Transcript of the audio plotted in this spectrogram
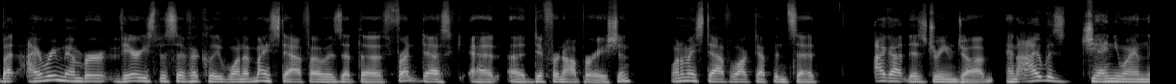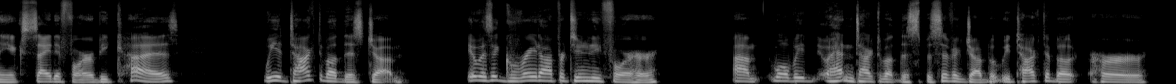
But I remember very specifically one of my staff, I was at the front desk at a different operation. One of my staff walked up and said, I got this dream job. And I was genuinely excited for her because we had talked about this job. It was a great opportunity for her. Um, well, we hadn't talked about this specific job, but we talked about her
